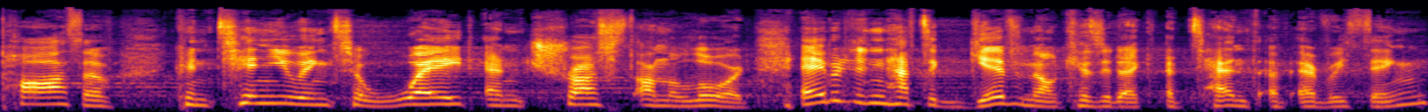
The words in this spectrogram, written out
path of continuing to wait and trust on the Lord. Abraham didn't have to give Melchizedek a tenth of everything.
